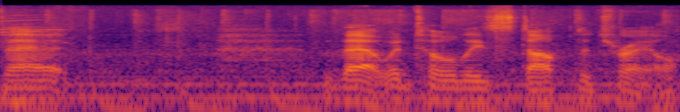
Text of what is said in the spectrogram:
That that would totally stop the trail.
